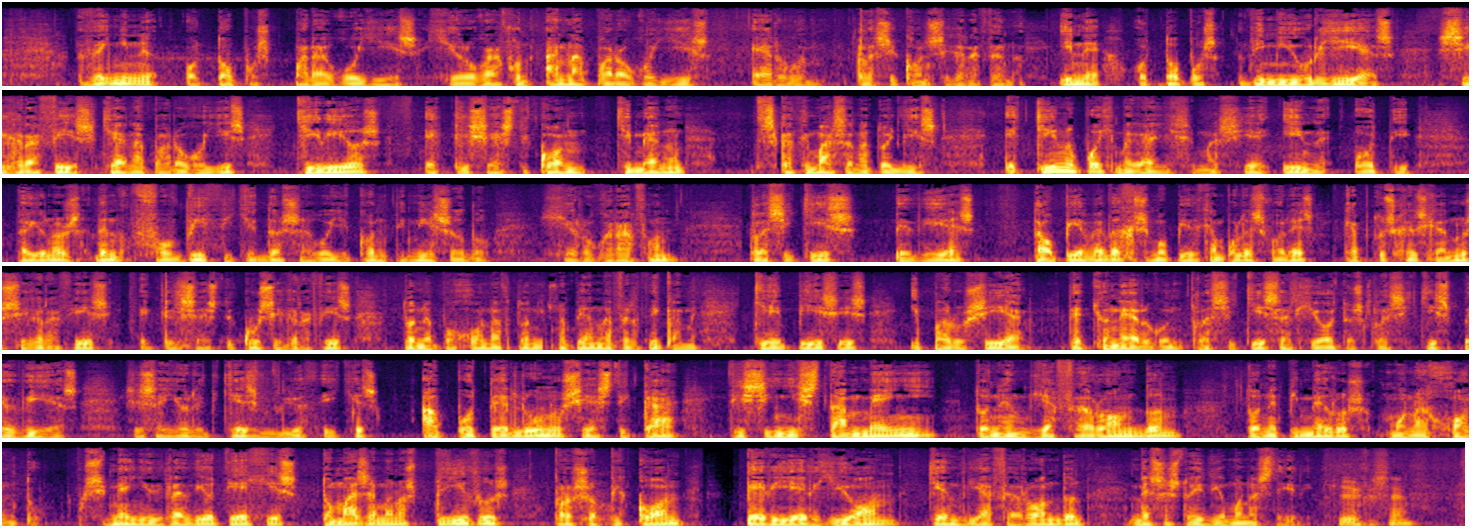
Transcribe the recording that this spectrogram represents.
δεν είναι ο τόπος παραγωγής χειρογράφων αναπαραγωγής έργων κλασικών συγγραφέων. Είναι ο τόπος δημιουργίας, συγγραφής και αναπαραγωγής κυρίως εκκλησιαστικών κειμένων της καθημάς Ανατολής. Εκείνο που έχει μεγάλη σημασία είναι ότι το Άγιον δεν φοβήθηκε εντός εισαγωγικών την είσοδο χειρογράφων κλασικής παιδείας τα οποία βέβαια χρησιμοποιήθηκαν πολλές φορές και από τους χριστιανούς συγγραφείς, εκκλησιαστικούς συγγραφείς των εποχών αυτών στην οποία αναφερθήκαμε και επίσης η παρουσία τέτοιων έργων κλασικής αρχαιότητας, κλασικής παιδείας στις αγιορετικές βιβλιοθήκες αποτελούν ουσιαστικά τη συνισταμένη των ενδιαφερόντων των επιμέρους μοναχών του. Που σημαίνει δηλαδή ότι έχεις το μάζεμα ενός πλήθους προσωπικών περιεργειών και ενδιαφερόντων μέσα στο ίδιο μοναστήρι. Κύριε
